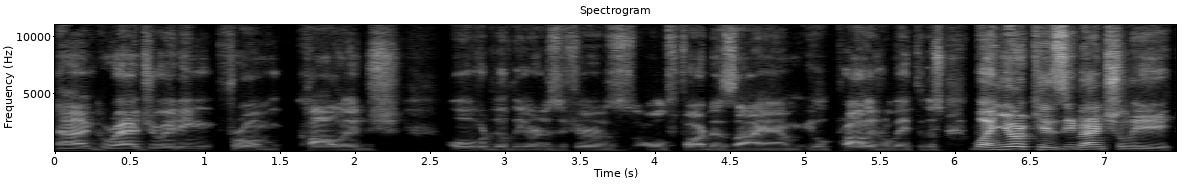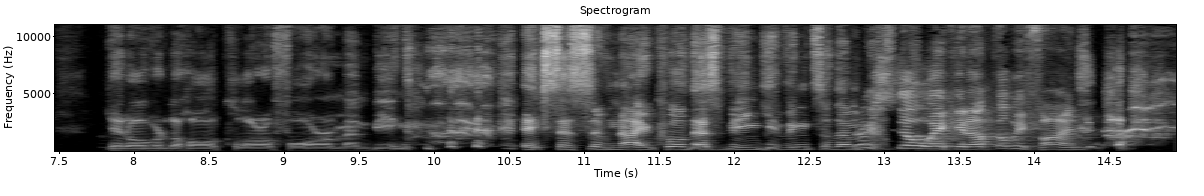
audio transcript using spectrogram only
uh, graduating from college over the years, if you're as old fart as I am, you'll probably relate to this. When your kids eventually get over the whole chloroform and being excessive NyQuil that's being given to them, they're still waking up. They'll be fine.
